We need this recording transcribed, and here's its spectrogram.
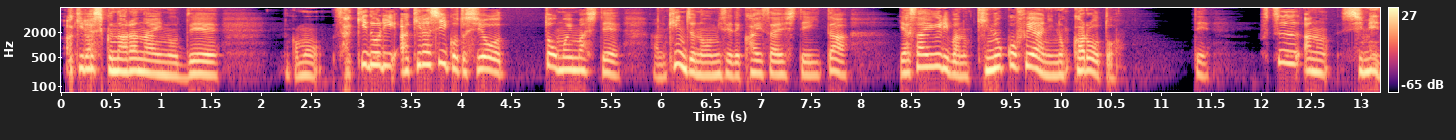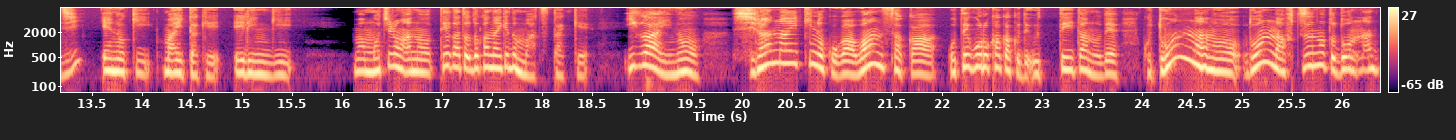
秋らしくならないので、なんかもう先取り秋らしいことしようと思いまして、あの近所のお店で開催していた野菜売り場のキノコフェアに乗っかろうと。で、普通、あの、しめじえのき、舞茸、エリンギ。まあもちろんあの、手が届かないけど松茸。以外の知らないキノコがワンサかお手頃価格で売っていたので、これどんなの、どんな普通のとどんな違い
